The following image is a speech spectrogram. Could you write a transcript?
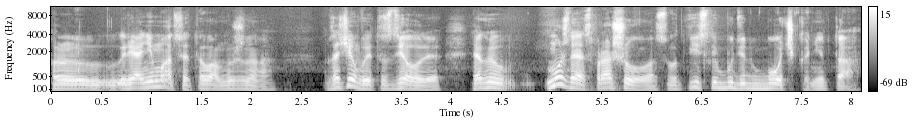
э, реанимация-то вам нужна? Зачем вы это сделали? Я говорю, можно я спрошу у вас, вот если будет бочка не та,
